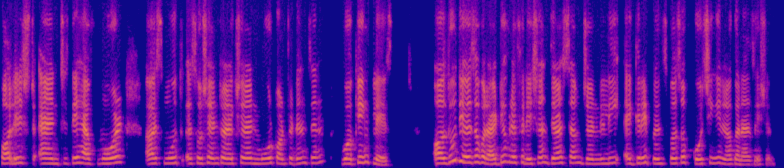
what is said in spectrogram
polished and they have more uh, smooth uh, social interaction and more confidence in working place. Although there is a variety of definitions there are some generally agreed principles of coaching in organization.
